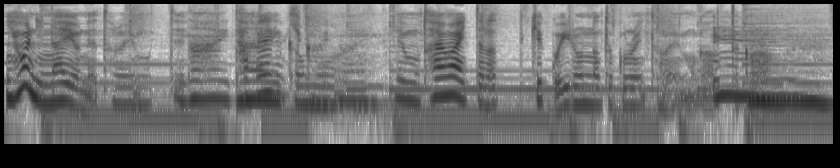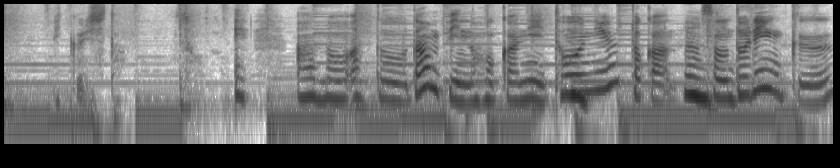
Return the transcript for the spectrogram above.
日本にないよねタロイモって。ない。食べる機会ない。でも台湾行ったら結構いろんなところにタロイモがあったからうんびっくりした。あのあとダンピンの他に豆乳とか、うん。そのドリンク？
